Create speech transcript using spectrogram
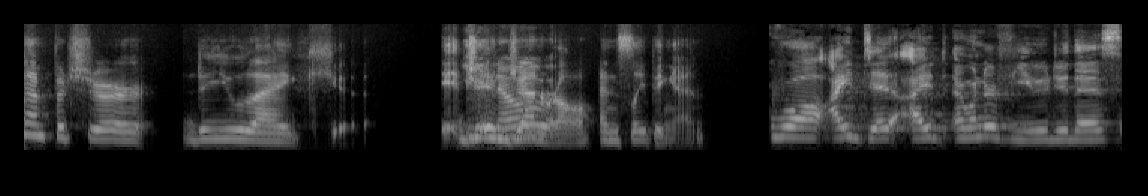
temperature do you like You in know- general and sleeping in? Well, I did. I, I wonder if you do this.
